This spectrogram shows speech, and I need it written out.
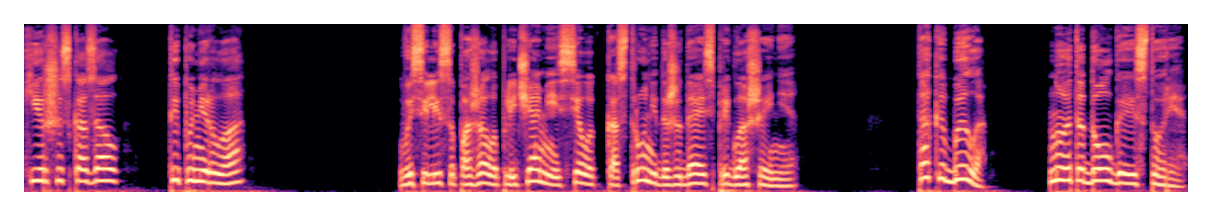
Кирши сказал, «Ты померла?» Василиса пожала плечами и села к костру, не дожидаясь приглашения. Так и было, но это долгая история.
